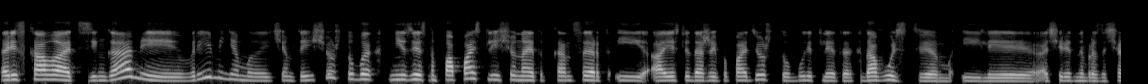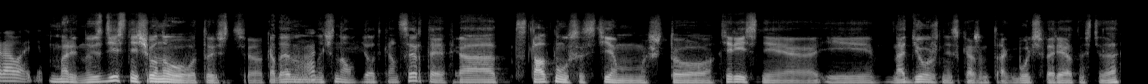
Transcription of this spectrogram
рисковать деньгами, временем и чем-то еще, чтобы неизвестно, попасть ли еще на этот концерт, и, а если даже и попадешь, то будет ли это удовольствием или очередным разочарованием. Марин, ну здесь ничего нового. То есть, э, когда я Так. начинал делать концерты, я столкнулся с тем, что интереснее и надежнее, скажем так, больше вероятности, да,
